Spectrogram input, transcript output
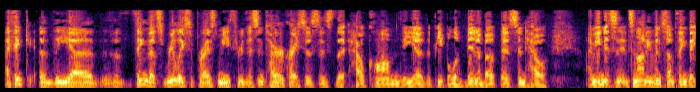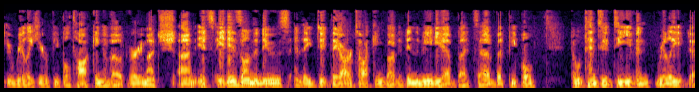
I think the uh, the thing that's really surprised me through this entire crisis is that how calm the uh, the people have been about this, and how I mean, it's it's not even something that you really hear people talking about very much. Um, it's it is on the news, and they do they are talking about it in the media, but uh, but people don't tend to, to even really uh,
